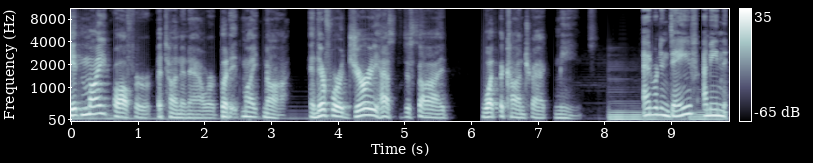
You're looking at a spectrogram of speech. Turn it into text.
it might offer a ton an hour, but it might not. And therefore, a jury has to decide what the contract means. Edward and Dave, I mean,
